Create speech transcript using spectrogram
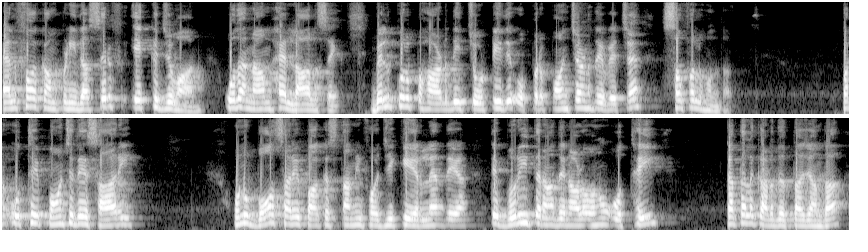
ਐਲਫਾ ਕੰਪਨੀ ਦਾ ਸਿਰਫ ਇੱਕ ਜਵਾਨ, ਉਹਦਾ ਨਾਮ ਹੈ ਲਾਲ ਸਿੰਘ। ਬਿਲਕੁਲ ਪਹਾੜ ਦੀ ਚੋਟੀ ਦੇ ਉੱਪਰ ਪਹੁੰਚਣ ਦੇ ਵਿੱਚ ਸਫਲ ਹੁੰਦਾ। ਪਰ ਉੱਥੇ ਪਹੁੰਚਦੇ ਸਾਰ ਹੀ ਉਹਨੂੰ ਬਹੁਤ ਸਾਰੇ ਪਾਕਿਸਤਾਨੀ ਫੌਜੀ ਘੇਰ ਲੈਂਦੇ ਆ ਤੇ ਬੁਰੀ ਤਰ੍ਹਾਂ ਦੇ ਨਾਲ ਉਹਨੂੰ ਉੱਥੇ ਹੀ ਕਤਲ ਕਰ ਦਿੱਤਾ ਜਾਂਦਾ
